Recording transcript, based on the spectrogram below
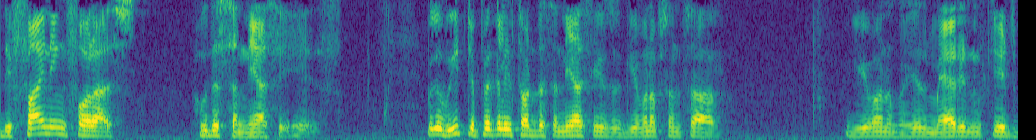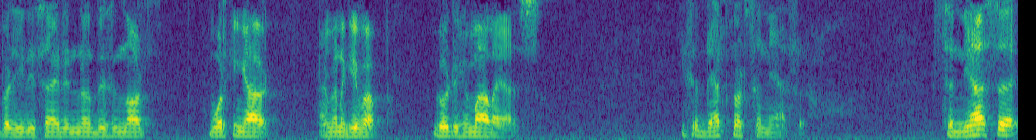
Defining for us who the sannyasi is. Because we typically thought the sannyasi is given up sansar, given up, he is married and kids, but he decided, no, this is not working out. I'm going to give up. Go to Himalayas. He said, that's not sannyasa. Sannyasa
